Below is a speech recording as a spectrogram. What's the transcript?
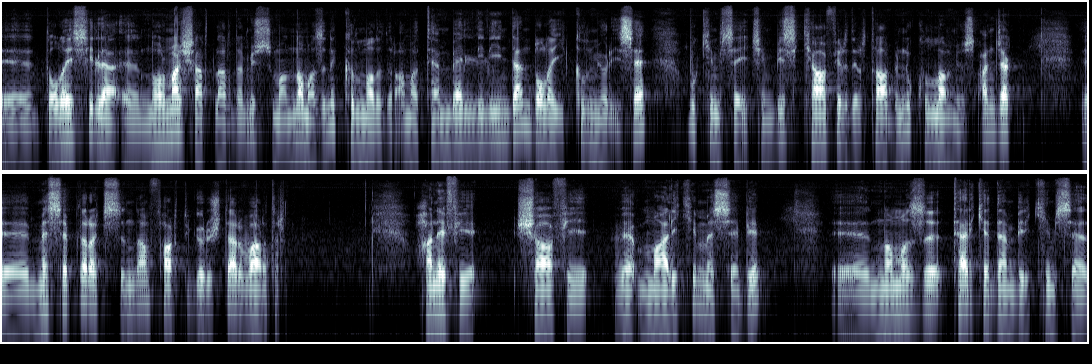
Ee, dolayısıyla e, normal şartlarda Müslüman namazını kılmalıdır. Ama tembelliliğinden dolayı kılmıyor ise bu kimse için biz kafirdir tabirini kullanmıyoruz. Ancak e, mezhepler açısından farklı görüşler vardır. Hanefi, Şafii ve Maliki mezhebi e, namazı terk eden bir kimse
